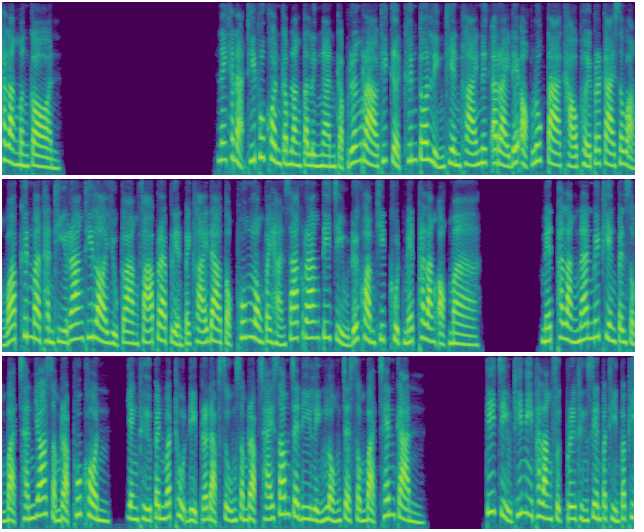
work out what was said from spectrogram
พลังมังกร ในขณะที่ผู้คนกำลังตะลึงงานกับเรื่องราวที่เกิดขึ้นต้นหลิงเทียนคล้ายนึกอะไรได้ออกลูกตาเขาเผยประกายสว่างวาบขึ้นมาทันทีร่างที่ลอยอยู่กลางฟ้าแปรเปลี่ยนไปคล้ายดาวตกพุ่งลงไปหารซากร่างตี้จิ๋วด้วยความคิดขุดเม็ดพลังออกมา เม็ดพลังนั่นไม่เพียงเป็นสมบัติชั้นยอดสำหรับผู้คน ยังถือเป็นวัตถุดิบระดับสูงสำหรับใช้ซ่อมเจดีหลิงหลงเจ็ดสมบัติเช่นกัน ตี้จิ๋วที่มีพลังฝึกปรือถึงเซียนปะถินปะพี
